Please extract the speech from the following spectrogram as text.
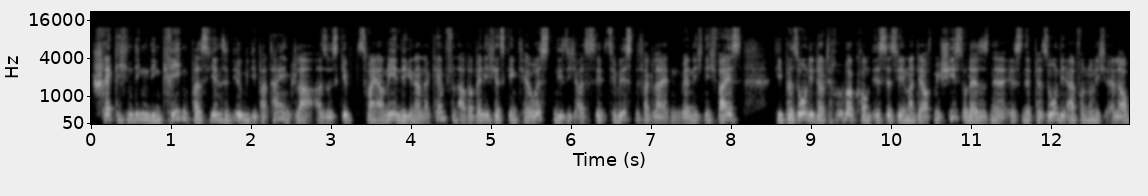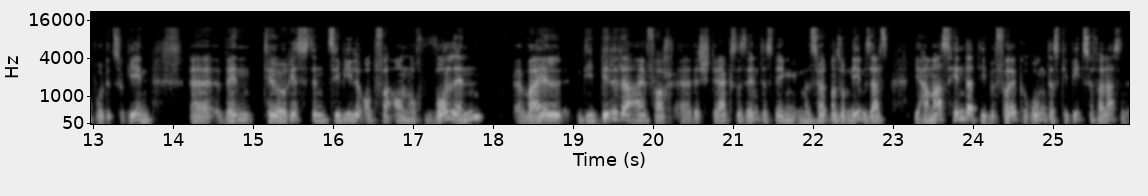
schrecklichen Dingen, die in Kriegen passieren, sind irgendwie die Parteien klar. Also es gibt zwei Armeen, die gegeneinander kämpfen. Aber wenn ich jetzt gegen Terroristen, die sich als Zivilisten verkleiden, wenn ich nicht weiß, die Person, die dort rüberkommt, ist es jemand, der auf mich schießt oder ist es eine, ist eine Person, die einfach nur nicht erlaubt wurde zu gehen, äh, wenn Terroristen zivile Opfer auch noch wollen, weil die Bilder einfach äh, das Stärkste sind. Deswegen, das hört man so im Nebensatz, die Hamas hindert die Bevölkerung, das Gebiet zu verlassen.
